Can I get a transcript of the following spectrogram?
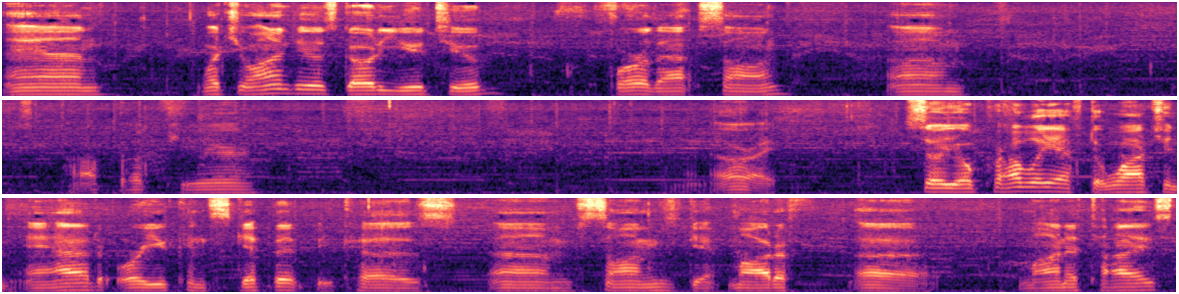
And what you want to do is go to YouTube for that song. Um, pop up here. Alright. So you'll probably have to watch an ad or you can skip it because um, songs get modif uh, monetized,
